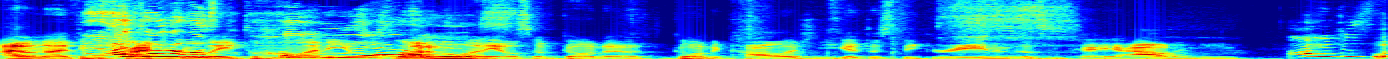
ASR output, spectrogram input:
I don't know. I think it's trying to it relate to millennials. A lot of millennials have gone to gone to college and you get this degree and it doesn't pay out. I mean, I just Electrical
